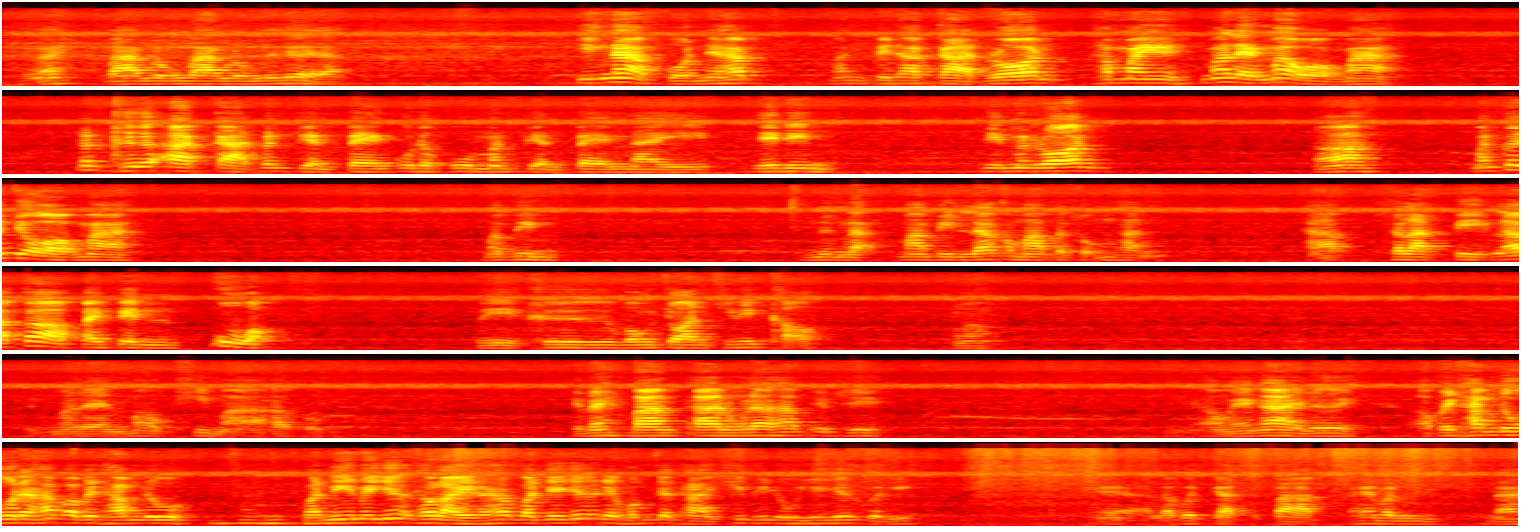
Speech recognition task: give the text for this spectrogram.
เห็นไหมบางลงบางลงเรื่อยๆแล้วยิ่งหน้าฝนนะครับ มันเป็นอากาศร้อนทำไมแมลงเม่าออกมา นั่นคืออากาศมันเปลี่ยนแปลงอุณหภูมิมันเปลี่ยนแปลงในในดิน ดินมันร้อนเนาะมันก็จะออกมา มาบินหนึ่งละมาบินแล้วก็มาผสมพันธุ์ครับ สลัดปีกแล้วก็ไปเป็นปวก นี่คือวงจรชีวิตเขาเนาะเป็นแมลงเม่าขี้หมาครับผม เห็นไหมบางตาลงแล้วครับเอฟซีเอาง่ายๆเลย เอาไปทำดูนะครับ เอาไปทำดู วันนี้ไม่เยอะเท่าไหร่นะครับ วันเยอะๆเดี๋ยวผมจะถ่ายคลิปให้ดูเยอะๆกว่านี้เนี่ยเราก็จัดปากให้มันนะ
